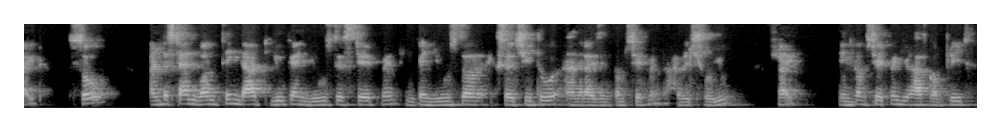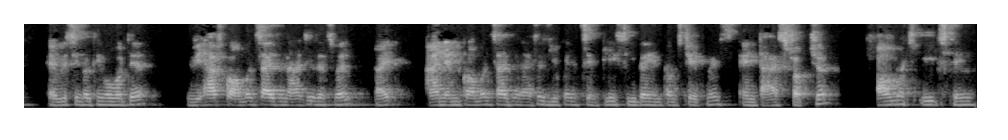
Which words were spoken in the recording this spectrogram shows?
right? So understand one thing that you can use this statement. You can use the Excel sheet to analyze income statement. I will show you, right? Income statement, you have complete every single thing over there. We have common size analysis as well, right? And in common size analysis, you can simply see the income statements, entire structure, how much each thing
